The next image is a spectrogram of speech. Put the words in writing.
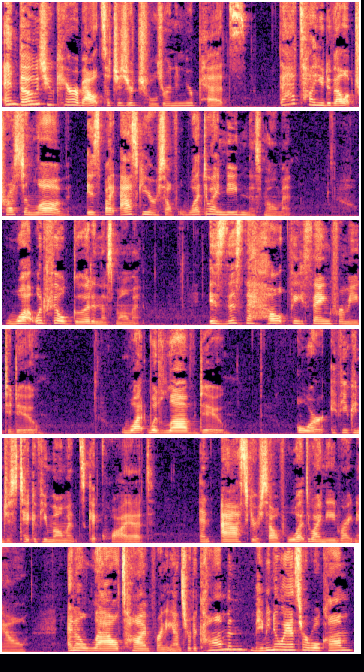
and those you care about, such as your children and your pets. That's how you develop trust and love is by asking yourself, what do I need in this moment? What would feel good in this moment? Is this the healthy thing for me to do? What would love do? Or if you can just take a few moments, get quiet, and ask yourself, what do I need right now? And allow time for an answer to come. And maybe no answer will come.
